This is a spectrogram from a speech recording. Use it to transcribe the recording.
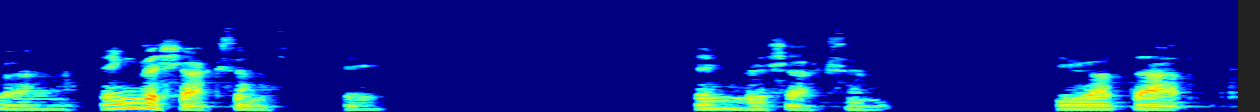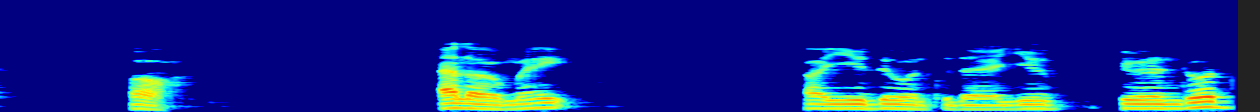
Well, English accent. Okay. English accent. You got that. Oh, hello, mate. How you doing today? You feeling good?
